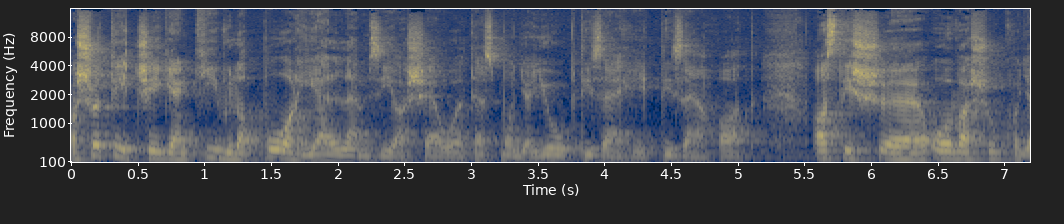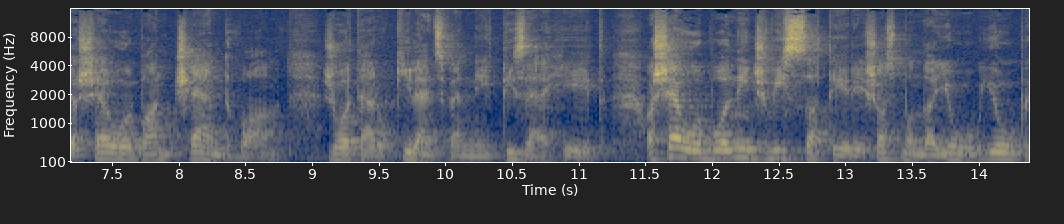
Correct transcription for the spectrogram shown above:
A sötétségen kívül a por jellemzi a Seolt, ezt mondja Jobb 17-16. Azt is uh, olvassuk, hogy a Seolban csend van, Zsoltárok 94-17. A Seolból nincs visszatérés, azt mondja Jobb, Jobb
